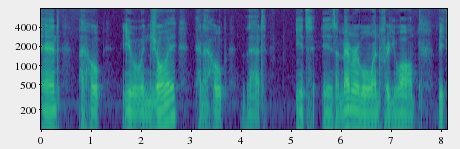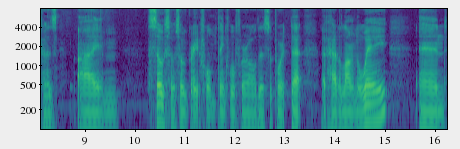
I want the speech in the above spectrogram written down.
And I hope you enjoy, and I hope that it is a memorable one for you all because I am so, so, so grateful and thankful for all the support that I've had along the way. And,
